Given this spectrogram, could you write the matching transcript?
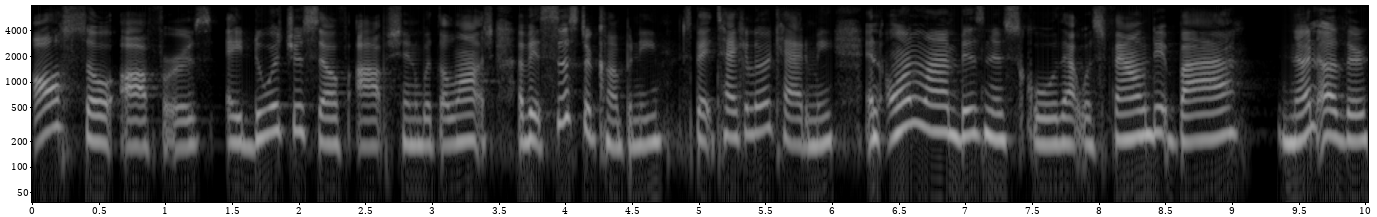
also offers a do it yourself option with the launch of its sister company, Spectacular Academy, an online business school that was founded by none other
